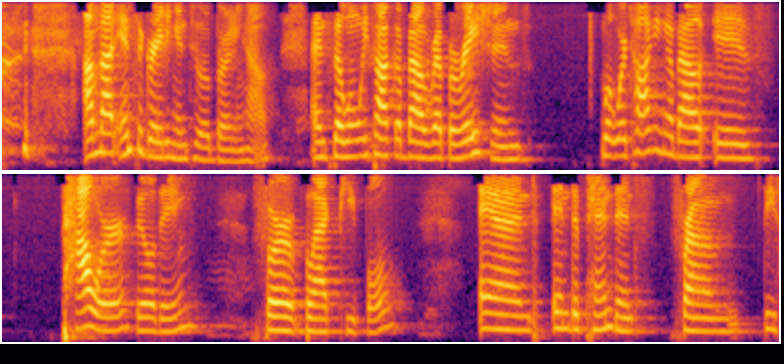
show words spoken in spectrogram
I'm not integrating into a burning house. And so when we talk about reparations, what we're talking about is power building for black people and independence from these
